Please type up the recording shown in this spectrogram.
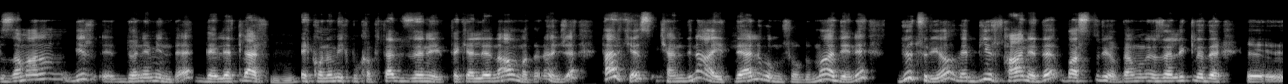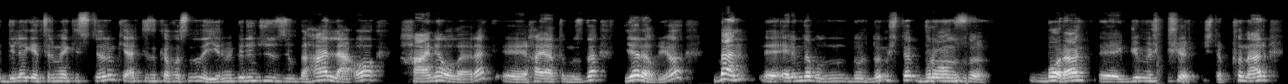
Zamanın bir e, döneminde devletler hı hı. ekonomik bu kapital düzeni tekerlerini almadan önce herkes kendine ait değerli bulmuş olduğu madeni götürüyor ve bir hanede bastırıyor. Ben bunu özellikle de e, dile getirmek istiyorum ki herkesin kafasında da 21. yüzyılda hala o hane olarak e, hayatımızda yer alıyor. Ben e, elimde bulundurduğum işte bronzu Bora e, gümüşü, işte Pınar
